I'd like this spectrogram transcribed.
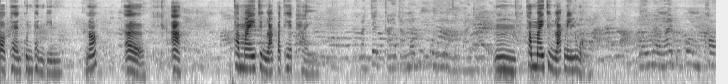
ตอบแทนคุณแผ่นดิน เนาะเอออะทำไมถึงรักประเทศไทย ประเทศไทยทำให้ผู้ปกครองสบายใจอืมทำไมถึงรักในหลวง ในเรื่องให้ผู้ปกครอง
